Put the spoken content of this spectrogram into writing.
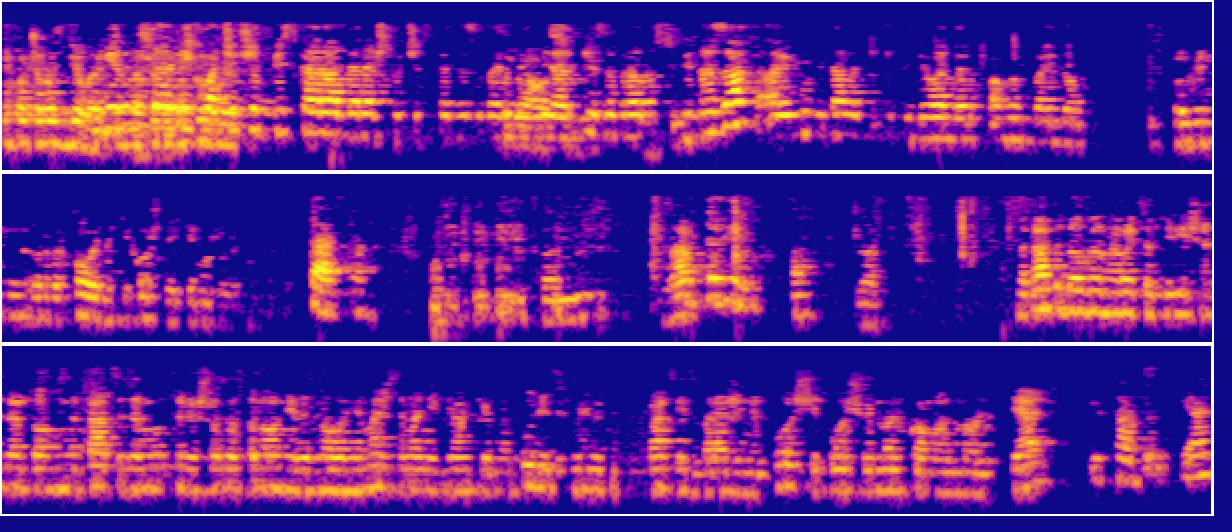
Я хочу розділити. Він що взагалі хоче, щоб міська рада решту частини земельної Забрала ділянки забрала собі назад, а йому віддала тільки під його нерухомим майном. То він враховує на ті кошти, які може викупити. Так, так. За? Торгів. Надати дозвіл на висновки рішення для документації землеустрою щодо встановлення відновлення меж земельних ділянків в натурі зі зміною конфігурації збереження площі площею 0,05 І так, 5.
